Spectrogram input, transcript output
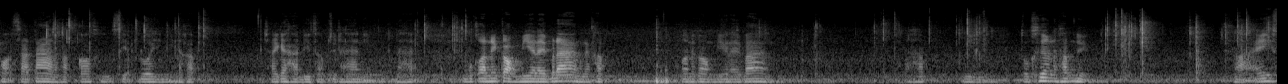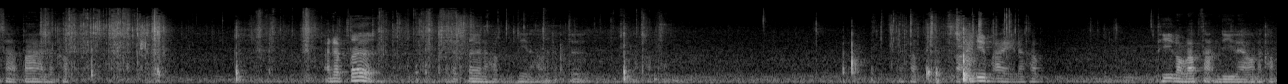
พอร์ต SATA นะครับ ก็คือเสียบด้วยอย่างนี้นะครับ ใช้กับฮาร์ดดิสก์3.5 นิ้วนะฮะ อุปกรณ์ในกล่องมีอะไรบ้างนะครับ อุปกรณ์ในกล่องมีอะไรบ้างนะครับ มีตัวเครื่องนะครับหนึ่งสาย SATA นะครับ อะแดปเตอร์ อะแดปเตอร์นะครับ นี่นะครับอะแดปเตอร์นะครับผมนะครับ สาย HDMI นะครับ ที่รองรับ 3D แล้วนะครับ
